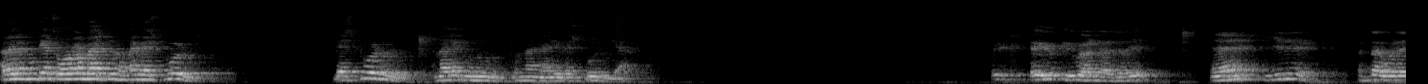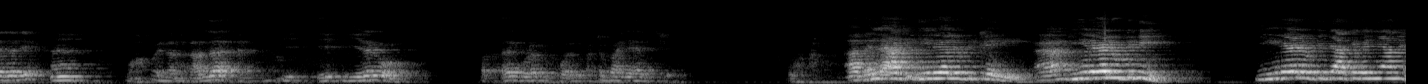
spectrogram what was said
അതെല്ലാം കൂട്ടി ആ ചോറെല്ലാം വരച്ച് നന്നായി വിശപ്പ് വിടും വിശപ്പ് വിടുള്ളൂ എന്നാലേ തിന്നുള്ളൂ. തിന്നാൻ ഞാൻ വിശപ്പ് വിടില്ല ഇത് വേണ്ട ഏ ഇതിന് എന്താ വെച്ചാൽ പിന്നെ നല്ല ജീരകവും അത് കൂടെ പച്ചപ്പാലി അരച്ച്. അതെല്ലാം ആക്കി ജീരകയിലിട്ടിട്ടേ ആ ജീരകയിലിട്ടിനി ജീരകയിലിട്ടിട്ട് ആക്കി തന്നെയാണ്.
